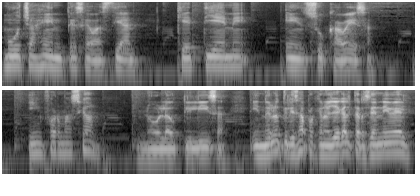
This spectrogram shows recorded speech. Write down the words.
Mucha gente, Sebastián, que tiene en su cabeza información, no la utiliza. Y no la utiliza porque no llega al tercer nivel.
